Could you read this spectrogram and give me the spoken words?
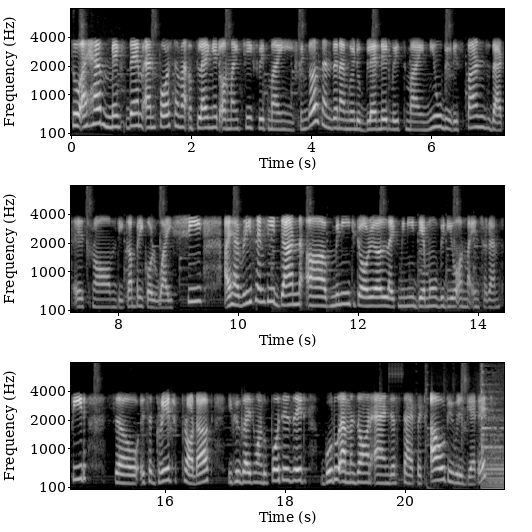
so I have mixed them and first I'm applying it on my cheeks with my fingers and then I'm going to blend it with my new beauty sponge that is from the company called Vichy. I have recently done a mini tutorial like mini demo video on my Instagram feed. So it's a great product. If you guys want to purchase it, go to Amazon and just type it out. You will get it.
